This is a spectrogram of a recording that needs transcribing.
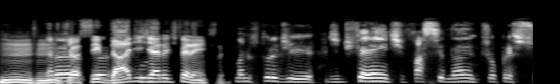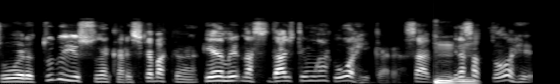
Uhum, era, já a cidade era, já era diferente. Né? Uma mistura de, de diferente, fascinante, opressora, tudo isso, né, cara? Isso que é bacana. E é na cidade tem uma torre, cara, sabe? Uhum. E nessa torre,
